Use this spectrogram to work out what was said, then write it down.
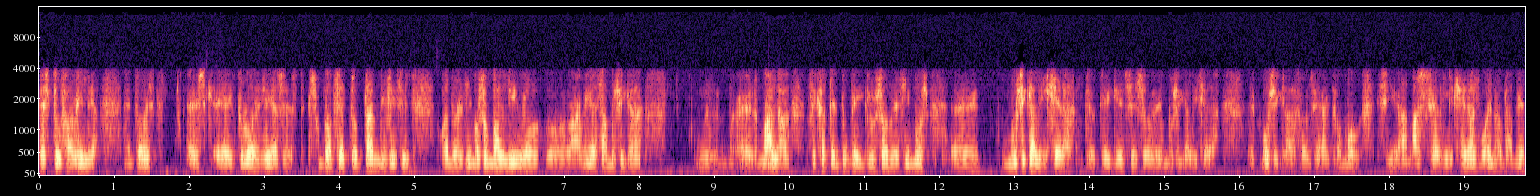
es, tu familia. Entonces, es que tú lo decías, es, un concepto tan difícil cuando decimos un mal libro, o a mí esa música mm, es mala. Fíjate tú que incluso decimos eh, música ligera. ¿Pero qué, es eso de música ligera? Es música, o sea, como si además ser ligera es bueno también.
